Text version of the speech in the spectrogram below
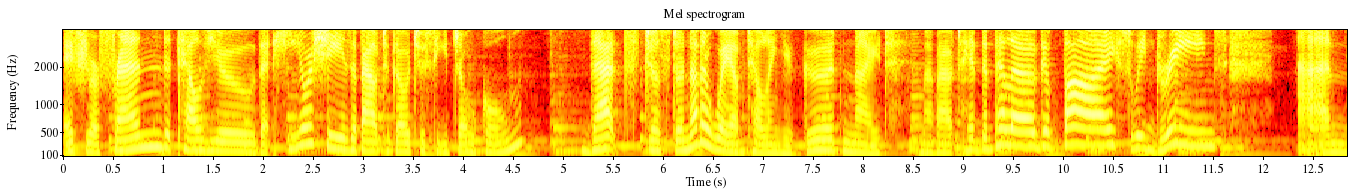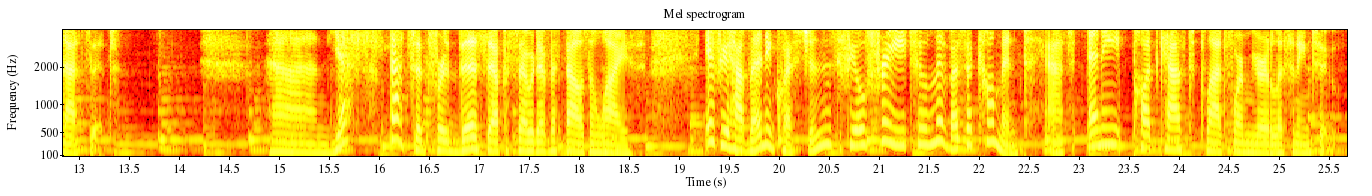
if your friend tells you that he or she is about to go to see Zhou Gong, That's just another way of telling you good night. I'm about to hit the pillow. Goodbye, sweet dreams. And that's it. And yes, that's it for this episode of A Thousand Whys. If you have any questions, feel free to leave us a comment at any podcast platform you're listening to.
